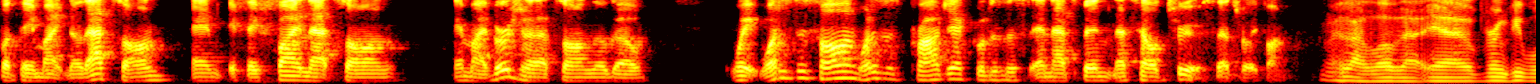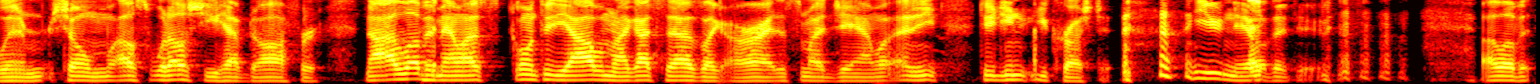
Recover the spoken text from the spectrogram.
but they might know that song. And if they find that song and my version of that song, they'll go, wait, what is this on? What is this project? What is this? And that's been, that's held true. So that's really fun. I love that. Yeah, bring people in and show them else what else you have to offer. No, I love it, man. When I was going through the album and I got to that, I was like, all right, this is my jam. And you, dude, you you crushed it. you nailed it, dude. I love it.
